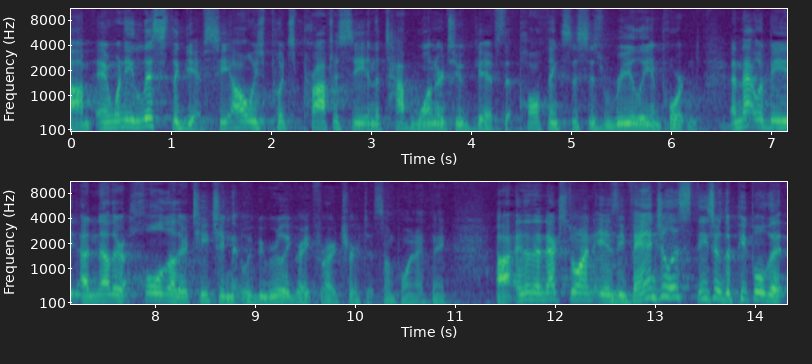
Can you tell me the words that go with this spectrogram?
Um, and when he lists the gifts, he always puts prophecy in the top one or two gifts that Paul thinks this is really important. And that would be another whole other teaching that would be really great for our church at some point, I think. Uh, and then the next one is evangelists. These are the people that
